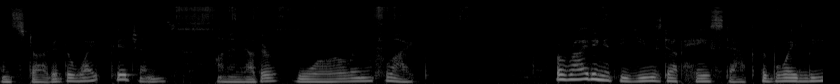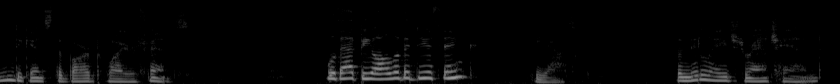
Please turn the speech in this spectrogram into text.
and started the white pigeons on another whirling flight. Arriving at the used up haystack, the boy leaned against the barbed wire fence. Will that be all of it, do you think? he asked. The middle aged ranch hand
